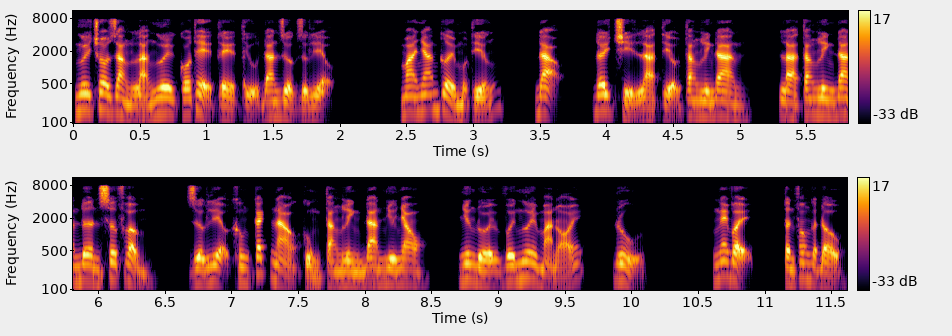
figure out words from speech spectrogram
Ngươi cho rằng là ngươi có thể tề tiểu đan dược dược liệu? Ma nhãn cười một tiếng, đạo, đây chỉ là tiểu tăng linh đan, là tăng linh đan đơn sơ phẩm, dược liệu không cách nào cùng tăng linh đan như nhau, nhưng đối với ngươi mà nói, đủ. Ngay vậy, tần phong gật đầu,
